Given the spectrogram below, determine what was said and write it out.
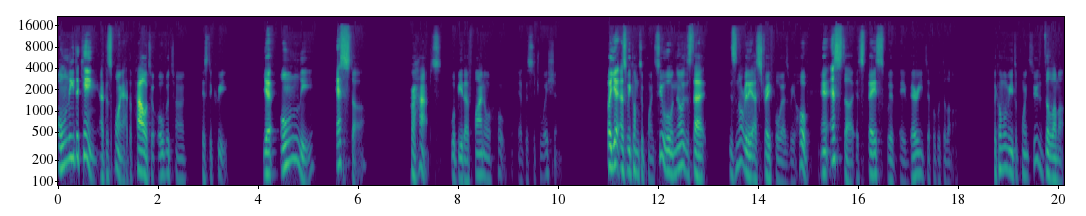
Only the king at this point had the power to overturn his decree. Yet only Esther, perhaps, would be the final hope at this situation. But yet, as we come to point two, we'll notice that it's not really as straightforward as we hope. And Esther is faced with a very difficult dilemma. So come with me to point two, the dilemma.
